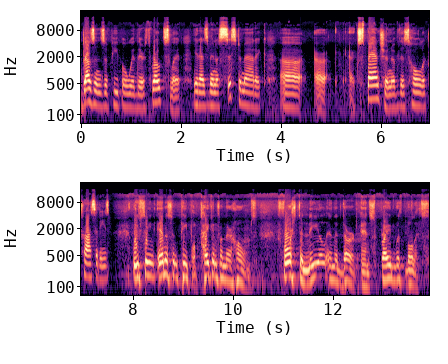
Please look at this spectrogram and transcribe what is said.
dozens of people with their throats slit, it has been a systematic uh, uh, expansion of this whole atrocities. We've seen innocent people taken from their homes, forced to kneel in the dirt and sprayed with bullets.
